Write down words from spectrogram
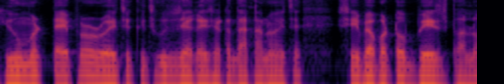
হিউমার টাইপেরও রয়েছে, কিছু কিছু জায়গায় সেটা দেখানো হয়েছে, সেই ব্যাপারটাও বেশ ভালো।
